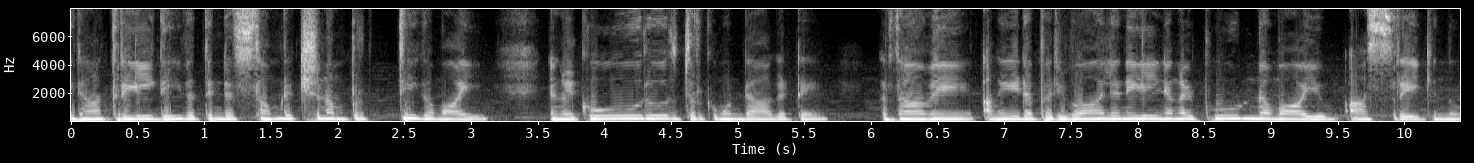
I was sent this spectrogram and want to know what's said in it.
ഈ രാത്രിയിൽ ദൈവത്തിന്റെ സംരക്ഷണം പ്രത്യേകമായി ഞങ്ങൾക്ക് ഓരോരുത്തർക്കും ഉണ്ടാകട്ടെ. കർത്താവെ അങ്ങയുടെ പരിപാലനയിൽ ഞങ്ങൾ പൂർണമായും ആശ്രയിക്കുന്നു.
